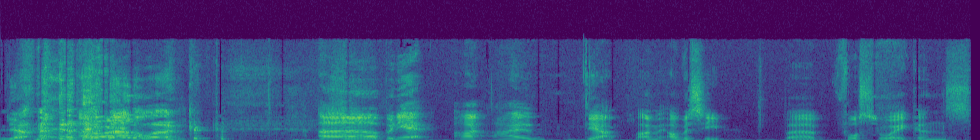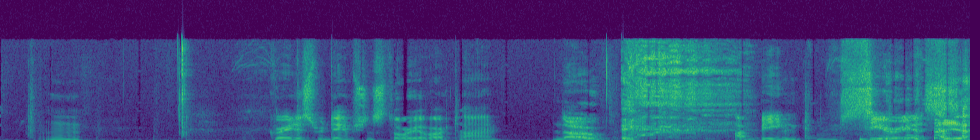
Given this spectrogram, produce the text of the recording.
Yeah, that'll work. Uh, but yeah, I, I, yeah, I mean, obviously, uh, Force Awakens, mm, greatest redemption story of our time. No, I'm being serious. Yeah.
